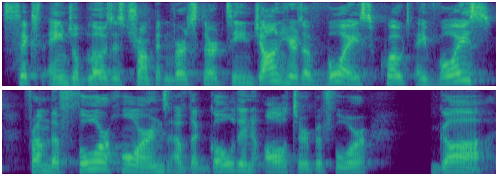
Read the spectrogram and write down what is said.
Sixth angel blows his trumpet in verse 13. John hears a voice, quote, a voice from the four horns of the golden altar before God.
